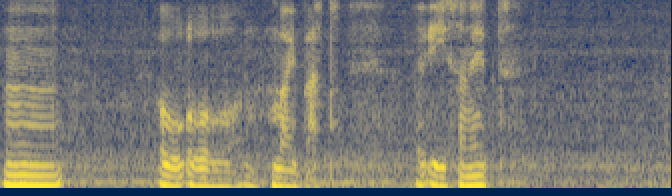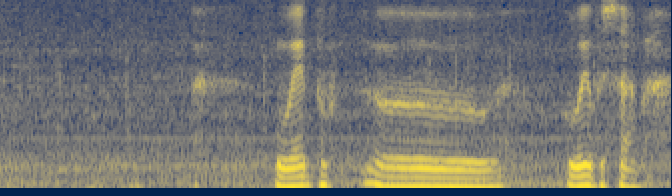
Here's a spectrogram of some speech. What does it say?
Hmm. Oh, oh, my bad. Ethernet. Web. Uh, web server.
